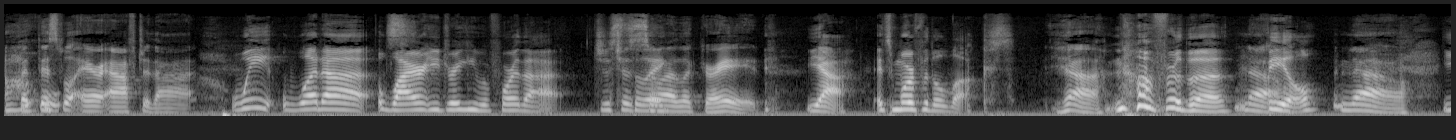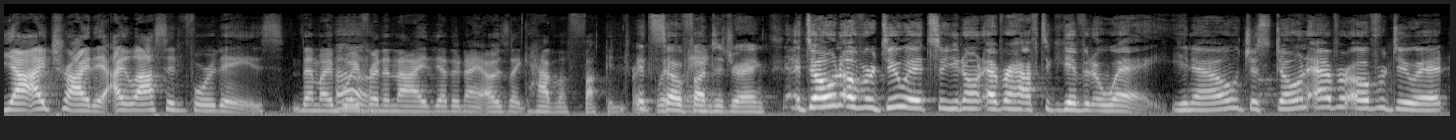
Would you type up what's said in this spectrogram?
But this Oh. will air after that, Wait, what? Uh, why aren't you drinking before that? Just, just to so like, I look great. yeah, it's more for the looks, Yeah. not for the No. feel. No. Yeah, I tried it. I lasted four days. Then my Oh. boyfriend and I the other night, I was like, have a fucking drink. It's so me. fun to drink. Don't overdo it so you don't ever have to give it away. You know, just don't ever overdo it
